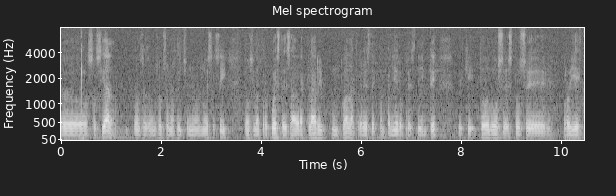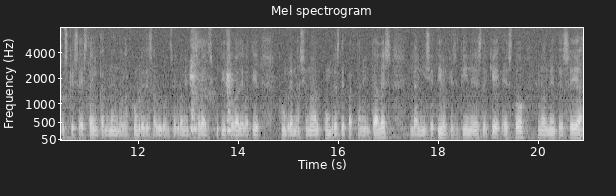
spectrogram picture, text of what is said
eh, social. Entonces nosotros hemos dicho, no, no es así. Entonces la propuesta es ahora clara y puntual a través del compañero presidente de que todos estos eh, proyectos que se están encaminando a la cumbre de salud, donde seguramente se va a discutir, se va a debatir cumbre nacional, cumbres departamentales, la iniciativa que se tiene es de que esto finalmente sea,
